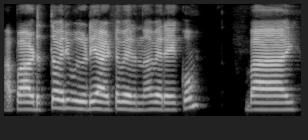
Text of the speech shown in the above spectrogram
അപ്പോൾ അടുത്ത ഒരു വീഡിയോ ആയിട്ട് വരുന്നവരേക്കും Bye.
